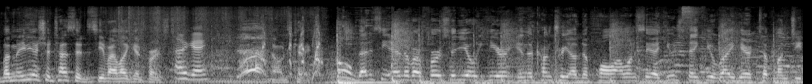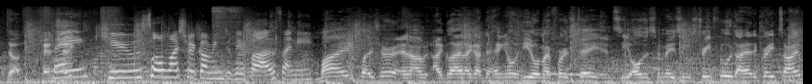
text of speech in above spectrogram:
but maybe I should test it to see if I like it first. Okay. No, I'm kidding. Boom, that is the end of our first video here in the country of Nepal. I want to say a huge thank you right here to Manjita. And Thank you so much for coming to Nepal, Sonny. My pleasure, and I'm, I'm glad I got to hang out with you on my first day and see all this amazing street food. I had a great time.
